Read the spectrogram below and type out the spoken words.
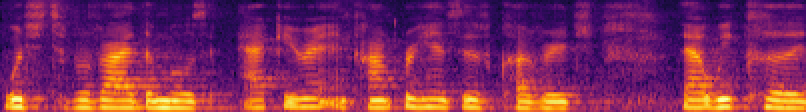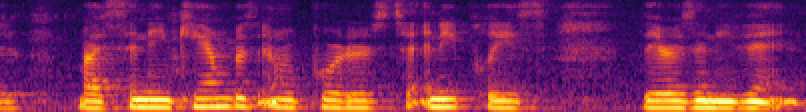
which is to provide the most accurate and comprehensive coverage that we could by sending cameras and reporters to any place there is an event.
